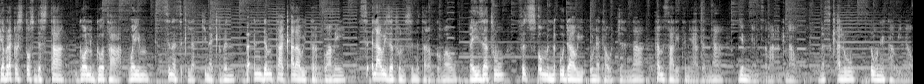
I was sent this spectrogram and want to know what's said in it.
ገብረ ክርስቶስ ደስታ ጎልጎታ ወይም ስነ ስቅለት ኪነቅብን በእንድምታ ቃላዊ ትርጓሜ ስዕላዊ ይዘቱን ስንተረጉመው በይዘቱ ፍጹም ንዑዳዊ እውነታዎችንና ተምሳሌትን የያዘና የሚያንጸባርቅ ነው። መስቀሉ እውነታዊ ነው።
